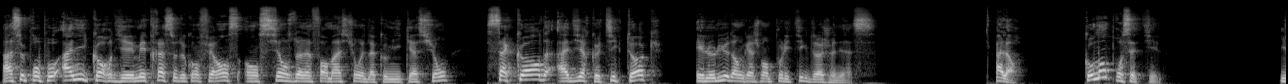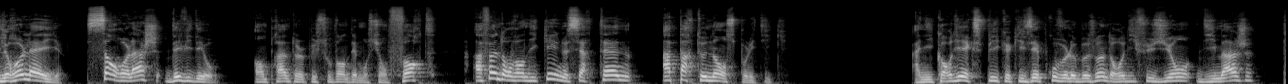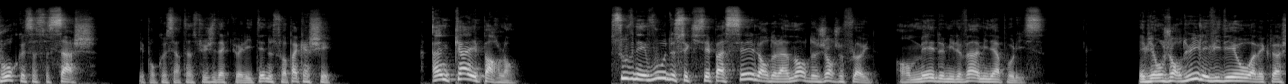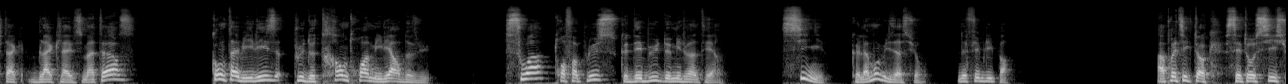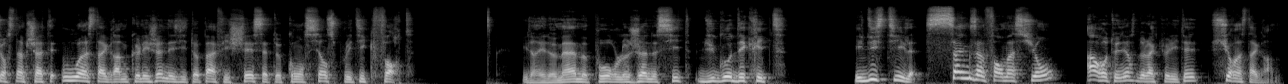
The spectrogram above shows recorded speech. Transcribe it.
À ce propos, Annie Cordier, maîtresse de conférences en sciences de l'information et de la communication, s'accorde à dire que TikTok est le lieu d'engagement politique de la jeunesse. Alors, comment procède-t-il? Il relaye sans relâche des vidéos, empreintes le plus souvent d'émotions fortes, afin de revendiquer une certaine appartenance politique. Annie Cordier explique qu'ils éprouvent le besoin de rediffusion d'images pour que ça se sache et pour que certains sujets d'actualité ne soient pas cachés. Un cas est parlant. Souvenez-vous de ce qui s'est passé lors de la mort de George Floyd en mai 2020 à Minneapolis. Eh bien aujourd'hui, les vidéos avec le hashtag Black Lives Matter comptabilisent plus de 33 milliards de vues, soit trois fois plus que début 2021. Signe que la mobilisation ne faiblit pas. Après TikTok, c'est aussi sur Snapchat ou Instagram que les jeunes n'hésitent pas à afficher cette conscience politique forte. Il en est de même pour le jeune site d'Hugo Decrypt. Il distille 5 informations à retenir de l'actualité sur Instagram.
